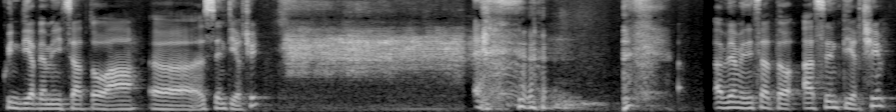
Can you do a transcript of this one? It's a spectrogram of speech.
quindi abbiamo iniziato a uh, sentirci. abbiamo iniziato a sentirci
